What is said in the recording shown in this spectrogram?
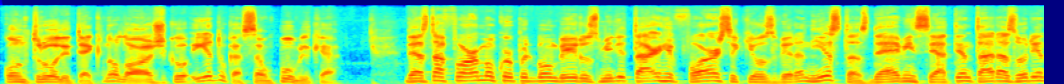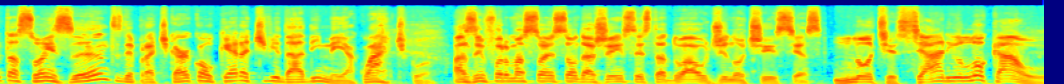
controle tecnológico e educação pública. Desta forma, o Corpo de Bombeiros Militar reforça que os veranistas devem se atentar às orientações antes de praticar qualquer atividade em meio aquático. As informações são da Agência Estadual de Notícias. Noticiário Local.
